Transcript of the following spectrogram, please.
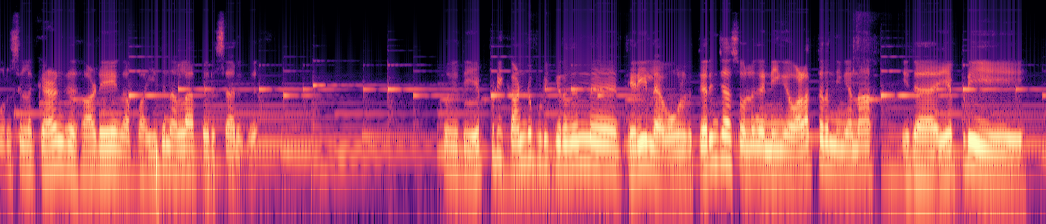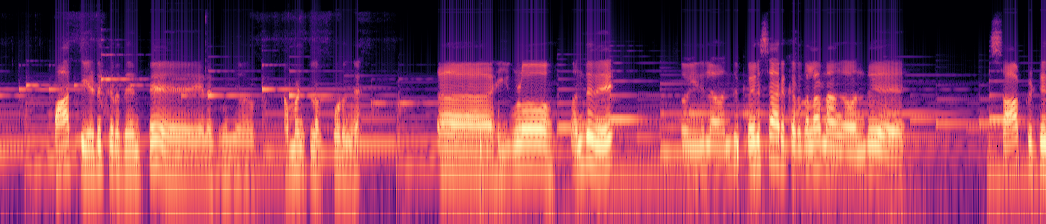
ஒரு சில கிழங்கு ஆடேங்கப்பா இது நல்லா பெருசாக இருக்குது ஸோ இது எப்படி கண்டுபிடிக்கிறதுன்னு தெரியல. உங்களுக்கு தெரிஞ்சா சொல்லுங்கள் நீங்கள் வளர்த்துருந்தீங்கன்னா இதை எப்படி பார்த்து எடுக்கிறதுன்ட்டு எனக்கு கொஞ்சம் கமெண்ட்டில் போடுங்க. இவ்வளோ வந்தது. ஸோ இதில் வந்து பெருசாக இருக்கிறதெல்லாம் நாங்கள் வந்து சாப்பிட்டுட்டு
